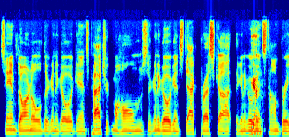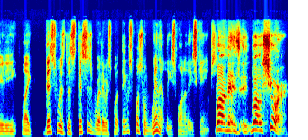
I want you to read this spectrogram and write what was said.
Sam Darnold. They're going to go against Patrick Mahomes. They're going to go against Dak Prescott. They're going to go Yeah. against Tom Brady. Like this was this. This is where they were supposed. They were supposed to win at least one of these games. Well, well, sure.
